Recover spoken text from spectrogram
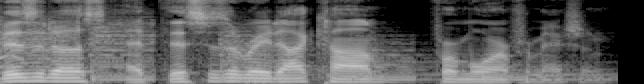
Visit us at thisisarray.com for more information.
